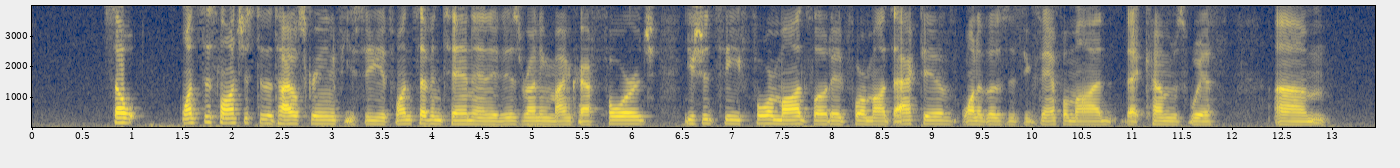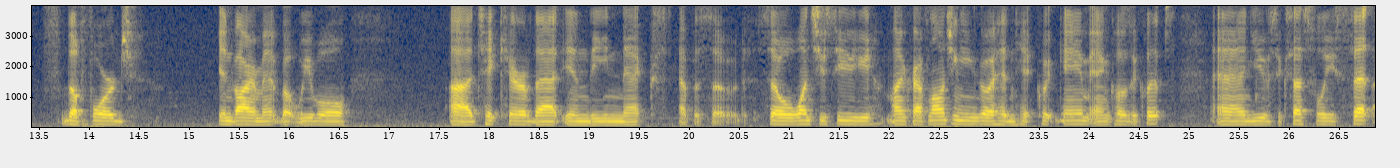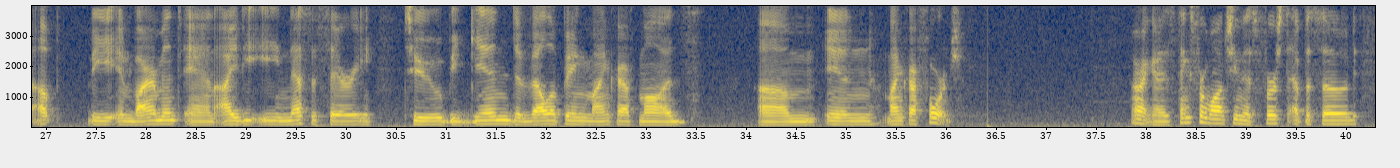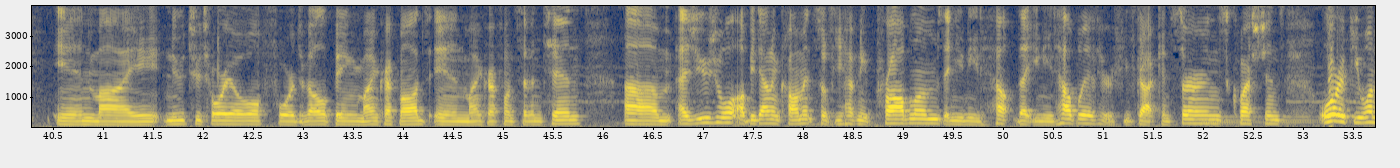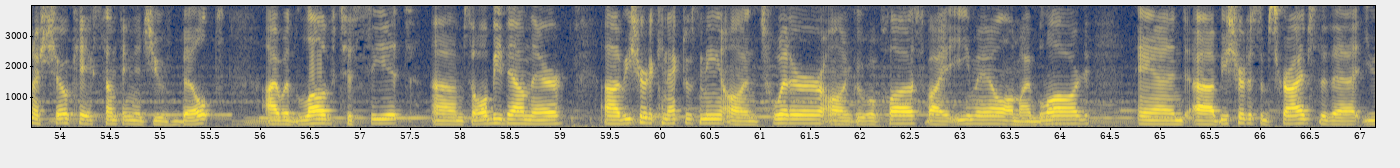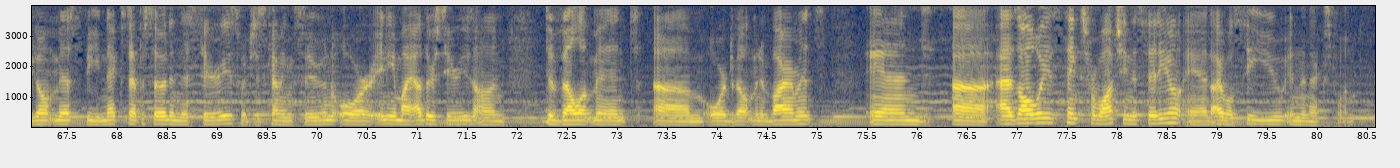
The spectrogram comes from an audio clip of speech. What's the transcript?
So once this launches to the title screen, if you see it's 1.7.10 and it is running Minecraft Forge, you should see four mods loaded, four mods active. One of those is the example mod that comes with um, the Forge environment, but we will uh, take care of that in the next episode. So once you see Minecraft launching, you can go ahead and hit Quit Game and close Eclipse, and you've successfully set up the environment and IDE necessary to begin developing Minecraft mods um, in Minecraft Forge. Alright guys, thanks for watching this first episode in my new tutorial for developing Minecraft mods in Minecraft 1.7.10. Um, as usual, I'll be down in comments, so if you have any problems and you need help that you need help with, or if you've got concerns, questions, or if you want to showcase something that you've built, I would love to see it. Um, so I'll be down there. Uh, be sure to connect with me on Twitter, on Google Plus, via email, on my blog, and uh, be sure to subscribe so that you don't miss the next episode in this series, which is coming soon, or any of my other series on development um, or development environments. And uh, as always, thanks for watching this video, and I will see you in the next one.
